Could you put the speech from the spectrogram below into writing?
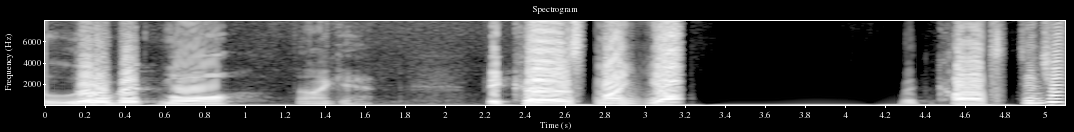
a little bit more than I get because my yacht would cost. Did you?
